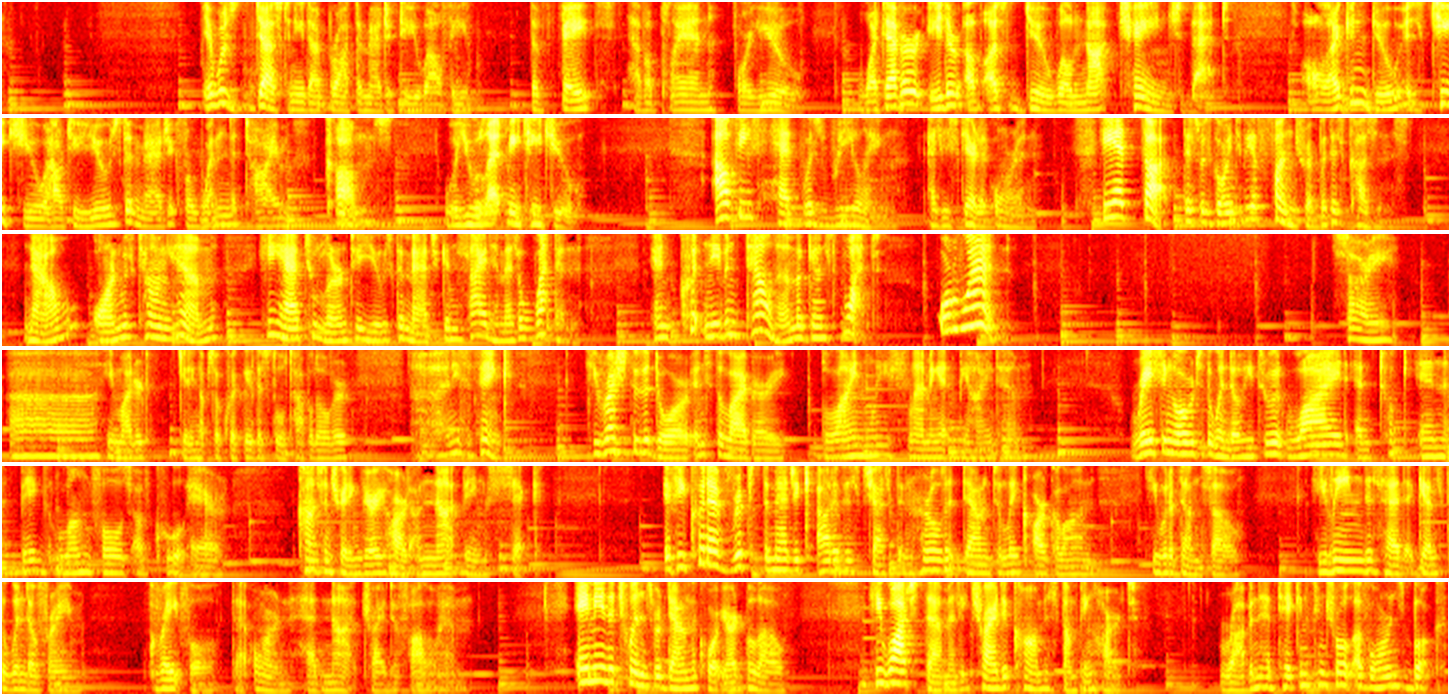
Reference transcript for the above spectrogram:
It was destiny that brought the magic to you, Alfie. The fates have a plan for you. Whatever either of us do will not change that. All I can do is teach you how to use the magic for when the time comes. Will you let me teach you? Alfie's head was reeling as he stared at Orin. He had thought this was going to be a fun trip with his cousins. Now, Orin was telling him he had to learn to use the magic inside him as a weapon, and couldn't even tell him against what or when. Sorry, uh, he muttered, getting up so quickly the stool toppled over. I need to think. He rushed through the door into the library, blindly slamming it behind him. Racing over to the window, he threw it wide and took in big lungfuls of cool air, concentrating very hard on not being sick. If he could have ripped the magic out of his chest and hurled it down into Lake Arkalon, he would have done so. He leaned his head against the window frame, grateful that Orin had not tried to follow him. Amy and the twins were down in the courtyard below. He watched them as he tried to calm his thumping heart. Robin had taken control of Orin's book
